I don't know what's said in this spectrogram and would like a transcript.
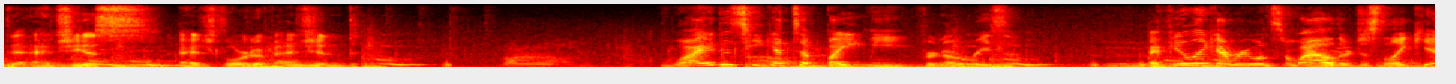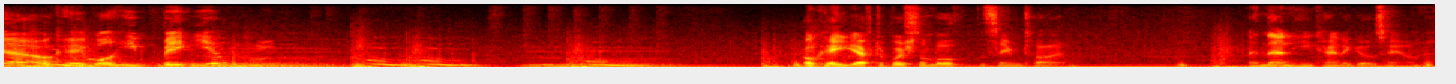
The edgiest edge lord of Edgend. Why does he get to bite me for no reason? I feel like every once in a while they're just like, yeah, okay, well he bit you. Okay, you have to push them both at the same time. And then he kind of goes ham.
